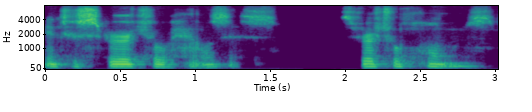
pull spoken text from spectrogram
into spiritual houses, spiritual homes.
